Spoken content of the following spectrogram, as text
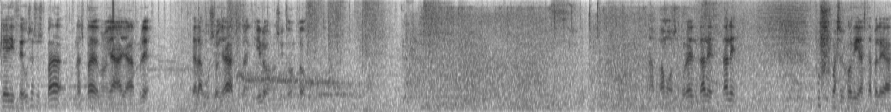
¿Qué dice? Usa su espada. La espada. Bueno, ya, ya, hombre. Ya la uso, ya. Estoy tranquilo. No soy tonto. Vamos, vamos a por él. Dale, dale. Va a ser jodida esta pelea.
